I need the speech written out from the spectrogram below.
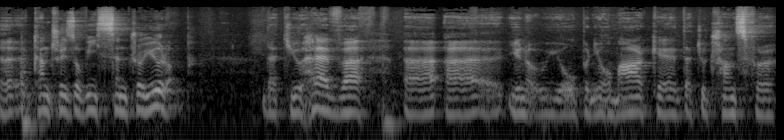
uh, countries of East Central Europe. That you have, uh, uh, you know, you open your market, that you transfer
